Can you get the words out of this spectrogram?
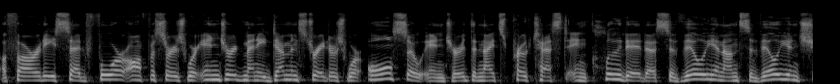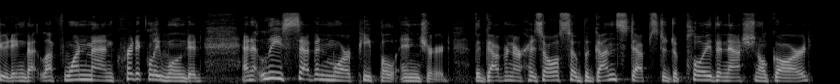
Authorities said four officers were injured. Many demonstrators were also injured. The night's protest included a civilian-on-civilian shooting that left one man critically wounded and at least seven more people injured. The governor has also begun steps to deploy the National Guard.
